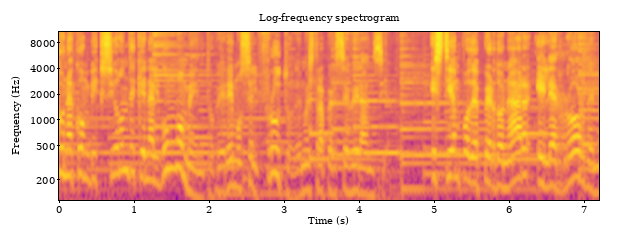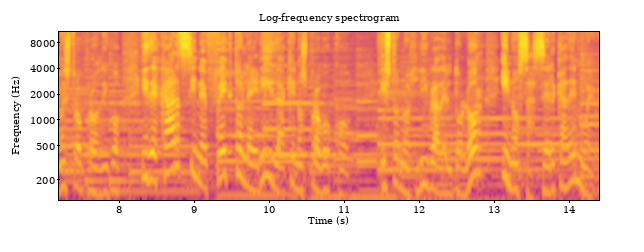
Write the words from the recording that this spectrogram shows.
con la convicción de que en algún momento veremos el fruto de nuestra perseverancia. Es tiempo de perdonar el error de nuestro pródigo y dejar sin efecto la herida que nos provocó. Esto nos libra del dolor y nos acerca de nuevo.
